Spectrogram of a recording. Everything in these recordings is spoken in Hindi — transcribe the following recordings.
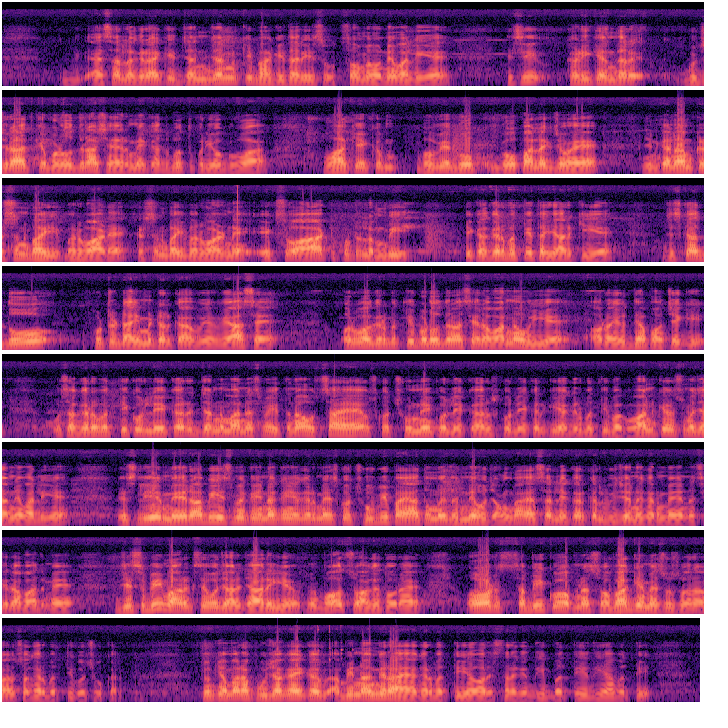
ऐसा लग रहा है कि जन जन की भागीदारी इस उत्सव में होने वाली है। इसी कड़ी के अंदर गुजरात के बड़ोदरा शहर में एक अद्भुत प्रयोग हुआ। वहाँ के एक भव्य गो गोपालक जो हैं जिनका नाम कृष्ण भाई भरवाड़ है। कृष्ण भाई भरवाड़ ने 108 फुट लंबी एक अगरबत्ती तैयार की है, जिसका दो फुट डायमीटर का व्यास है और वो अगरबत्ती बड़ोदरा से रवाना हुई है और अयोध्या पहुंचेगी। उस अगरबत्ती को लेकर जनमानस में इतना उत्साह है, उसको छूने को लेकर, उसको लेकर कि अगरबत्ती भगवान के उसमें जाने वाली है। इसलिए मेरा भी इसमें कहीं ना कहीं अगर मैं इसको छू भी पाया तो मैं धन्य हो जाऊँगा। ऐसा लेकर कल विजयनगर में, नसीराबाद में जिस भी मार्ग से वो जा, जा रही है उसमें बहुत स्वागत हो रहा है और सभी को अपना सौभाग्य महसूस हो रहा है उस अगरबत्ती को छूकर। क्योंकि हमारा पूजा का एक अभिन्न अंग रहा है अगरबत्ती और इस तरह के दीप बत्ती दिया बत्ती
